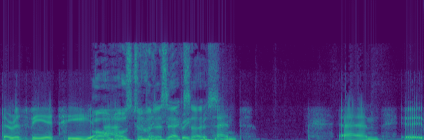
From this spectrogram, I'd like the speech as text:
There is VAT. Well, most of it is excise. um, uh,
